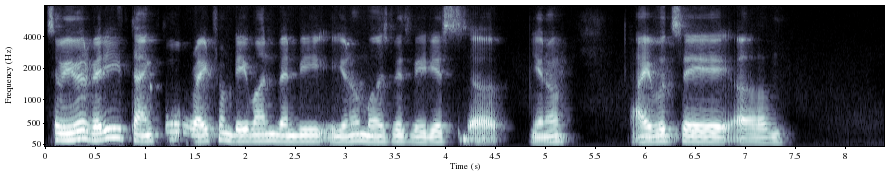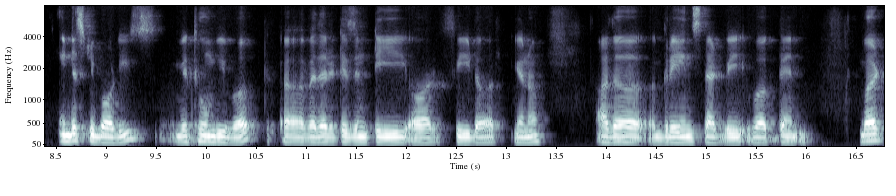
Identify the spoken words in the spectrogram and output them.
so we were very thankful right from day one when we you know merged with various uh, you know i would say um, industry bodies with whom we worked uh, whether it is in tea or feed or you know other grains that we worked in. But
